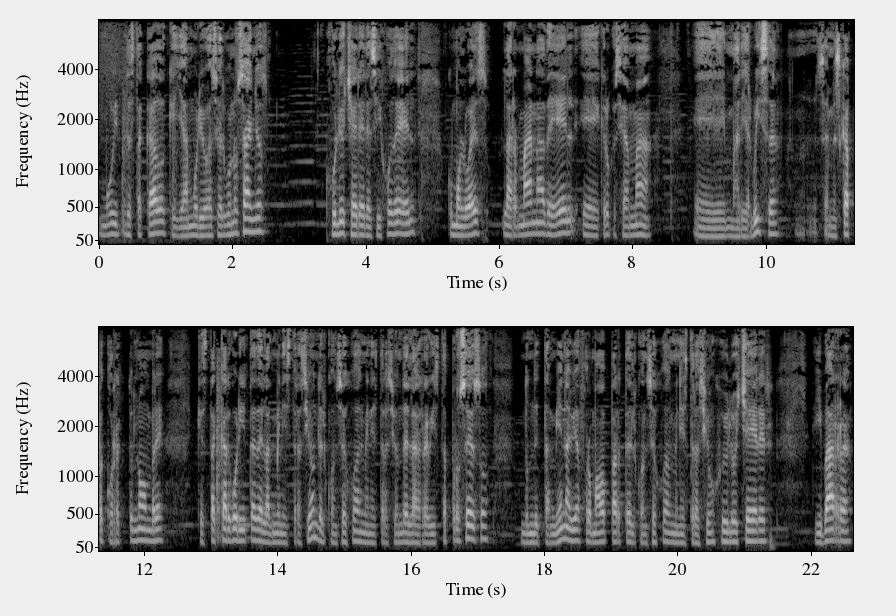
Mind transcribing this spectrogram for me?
muy destacado, que ya murió hace algunos años. Julio Scherer es hijo de él, como lo es la hermana de él, eh, creo que se llama eh, María Luisa, se me escapa correcto el nombre, que está a cargo ahorita de la administración, del Consejo de Administración de la revista Proceso, donde también había formado parte del Consejo de Administración Julio Scherer, Ibarra,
